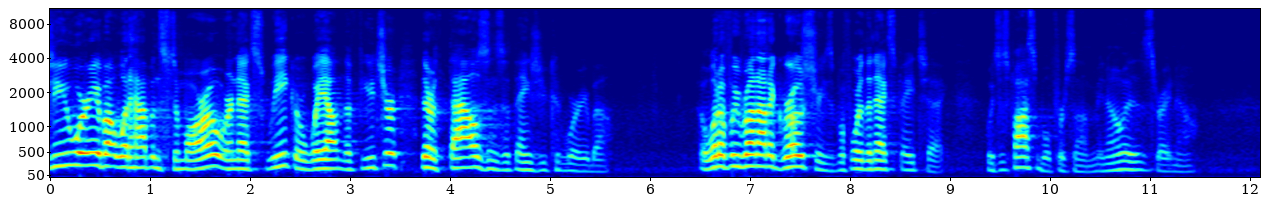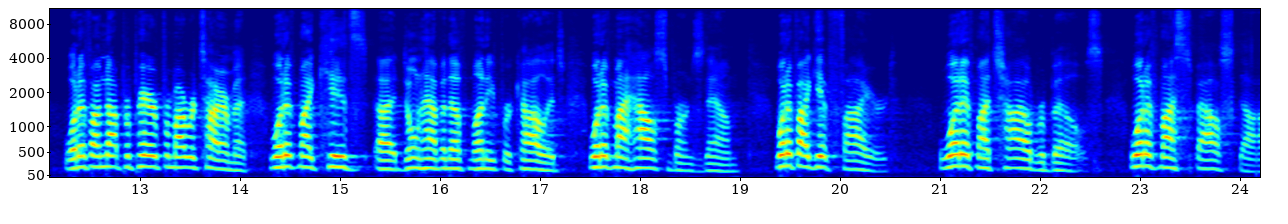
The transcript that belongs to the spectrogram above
do you worry about what happens tomorrow or next week or way out in the future? There are thousands of things you could worry about. What if we run out of groceries before the next paycheck? Which is possible for some, you know, is right now. What if I'm not prepared for my retirement? What if my kids uh, don't have enough money for college? What if my house burns down? What if I get fired? What if my child rebels? What if my spouse dies?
